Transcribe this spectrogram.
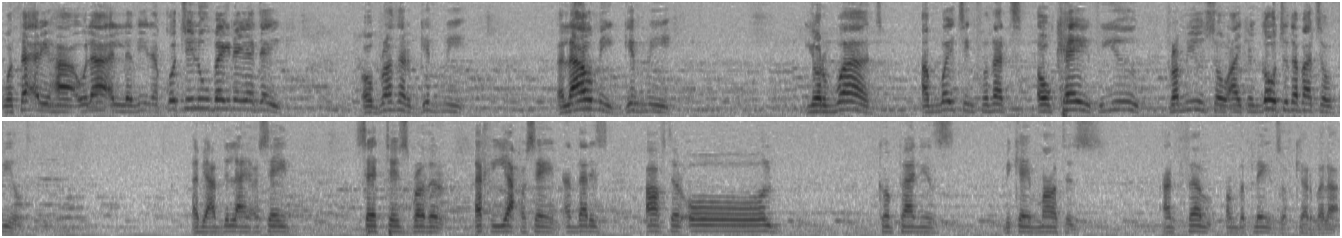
وثأر هؤلاء الذين قتلوا بين يديك Oh brother give me allow me give me your word I'm waiting for that okay for you from you so I can go to the battlefield Abi Abdullah Hussein said to his brother Akhi Ya Hussein and that is after all companions became martyrs and fell on the plains of Karbala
